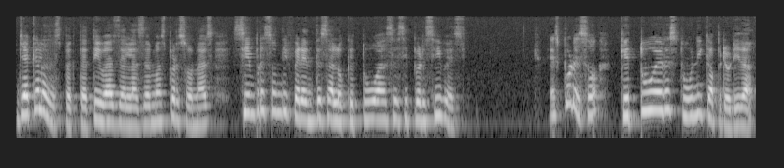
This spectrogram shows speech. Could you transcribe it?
ya que las expectativas de las demás personas siempre son diferentes a lo que tú haces y percibes. Es por eso que tú eres tu única prioridad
